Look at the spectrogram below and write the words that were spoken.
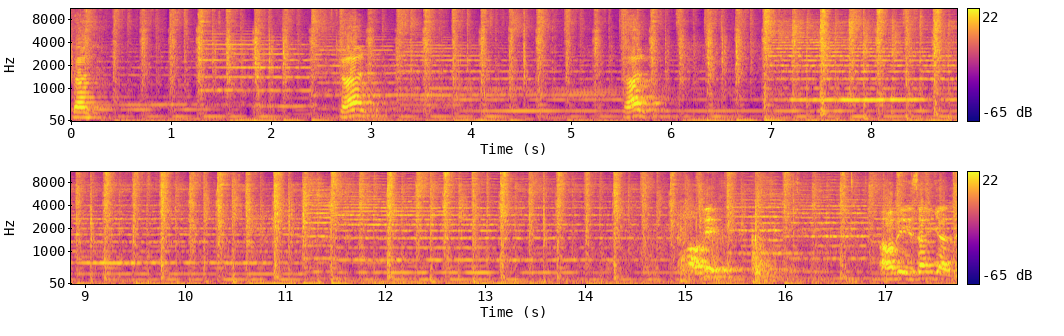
Dön. Dön. Dön. Abi. Abi Ezel geldi.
